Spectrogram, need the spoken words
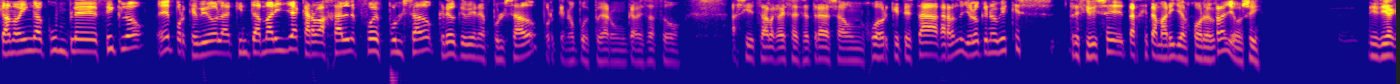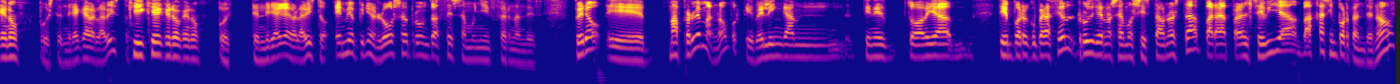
Camavinga cumple ciclo, ¿eh? porque vio la quinta amarilla, Carvajal fue expulsado, creo que viene expulsado, porque no puedes pegar un cabezazo así, echar la cabeza hacia atrás a un jugador que te está agarrando. Yo lo que no vi es que recibiese tarjeta amarilla el jugador del Rayo, ¿o sí? Diría que no. Pues tendría que haberla visto. Quique creo que no. Pues tendría que haberla visto, en mi opinión. Luego se lo pregunto a César Muñiz Fernández. Pero eh, más problemas, ¿no? Porque Bellingham tiene todavía tiempo de recuperación. Rudiger no sabemos si está o no está. Para, para el Sevilla, bajas importantes, ¿no?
